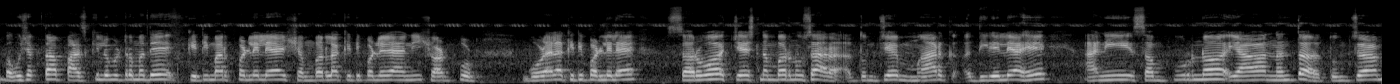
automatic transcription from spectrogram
बघू शकता पाच किलोमीटरमध्ये किती मार्क पडलेले आहे शंभरला किती पडलेले आहे आणि शॉर्टपुट गोळ्याला किती पडलेले आहे. सर्व चेस्ट नंबरनुसार तुमचे मार्क दिलेले आहे आणि संपूर्ण यानंतर तुमचं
